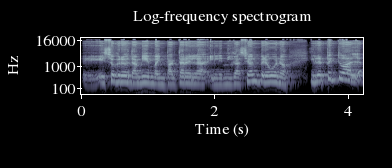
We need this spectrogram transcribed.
Eh, eso creo que también va a impactar en la, indicación, pero bueno, y respecto al,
